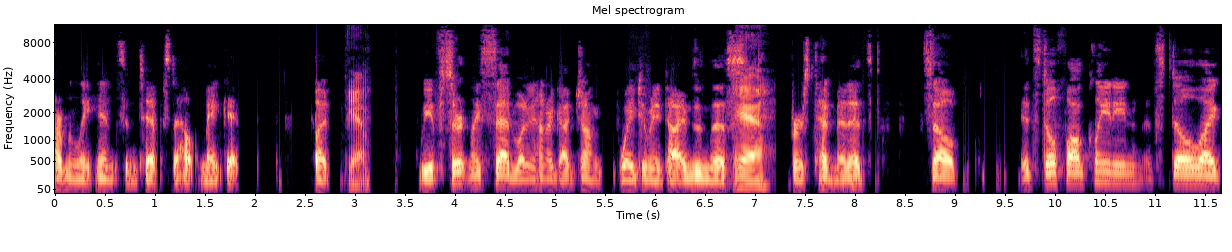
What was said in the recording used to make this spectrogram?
Carbonly hints and tips to help make it. But yeah, we have certainly said 1 800 got junk way too many times in this Yeah. first 10 minutes. So it's still fall cleaning. It's still like,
